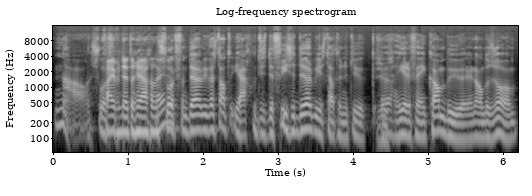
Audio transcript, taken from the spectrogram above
Nou, een soort, 35 jaar een geleden. soort van derby was dat. Ja, goed, dus de Friese derby is dat er natuurlijk. Uh, Heerenveen Kambuur en andersom.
